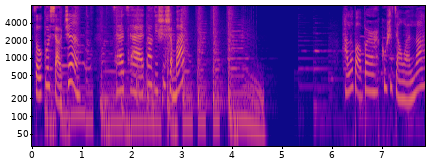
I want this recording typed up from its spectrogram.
走过小镇，猜猜到底是什么？好了，宝贝儿，故事讲完啦。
